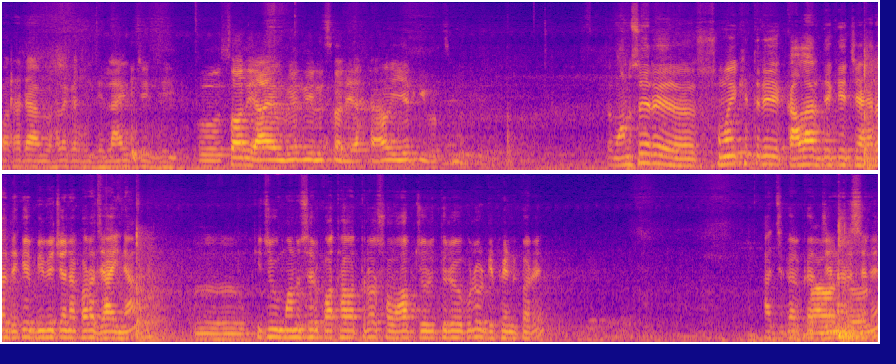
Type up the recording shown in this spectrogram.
কথাটা আমি ভালো করে বুঝি লাইভ চলছি ও sorry I am really sorry আমি ইয়ার কি করছি? তো মানুষের সময় ক্ষেত্রে কালার দেখে চেহারা দেখে বিবেচনা করা যায় না। কিছু মানুষের কথাবার্তা স্বভাব চরিত্রের উপরেও ডিপেন্ড করে। আজকালকার জেনারেশনে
